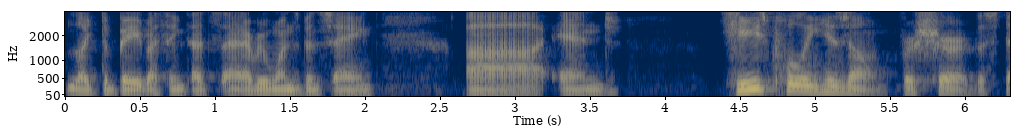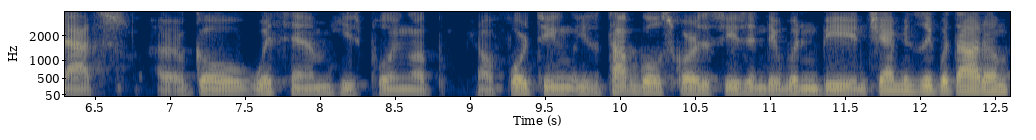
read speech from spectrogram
like debate. I think that's everyone's been saying, uh, and he's pulling his own for sure. The stats uh, go with him. He's pulling up. You know, 14. He's the top goal scorer this season. They wouldn't be in Champions League without him.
